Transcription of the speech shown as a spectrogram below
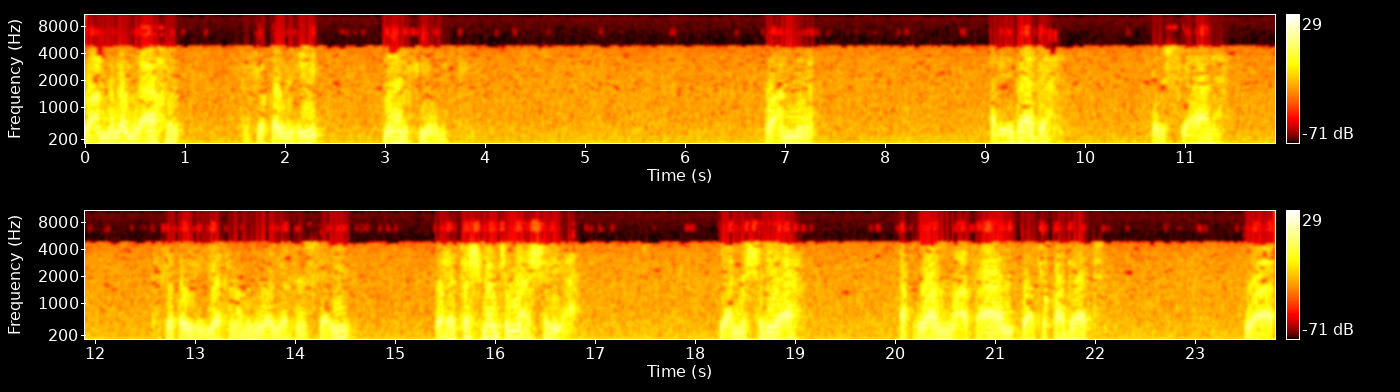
وأما اليوم الآخر ففي قوله مالك يوم الدين. وأما العبادة والاستعانة ففي قوله إياك نعبد وإياك نستعين وهي تشمل جميع الشريعة لأن الشريعة أقوال وأفعال واعتقادات وإما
